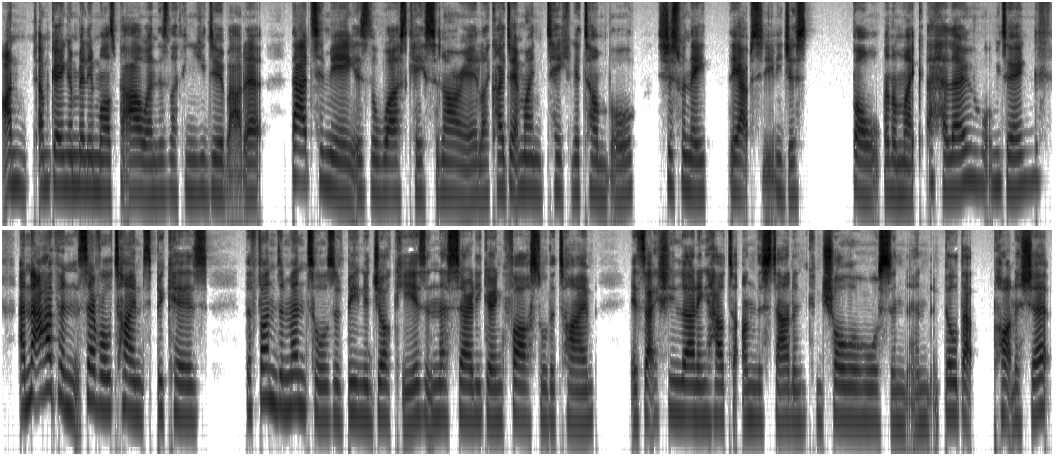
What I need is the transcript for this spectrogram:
I'm I'm going a million miles per hour and there's nothing you can do about it. That to me is the worst case scenario. Like I don't mind taking a tumble. It's just when they they absolutely just bolt. And I'm like, hello, what are we doing? And that happened several times because the fundamentals of being a jockey isn't necessarily going fast all the time. It's actually learning how to understand and control a horse and, and build that partnership.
